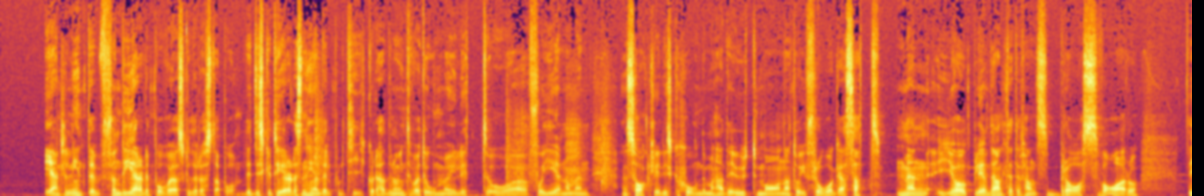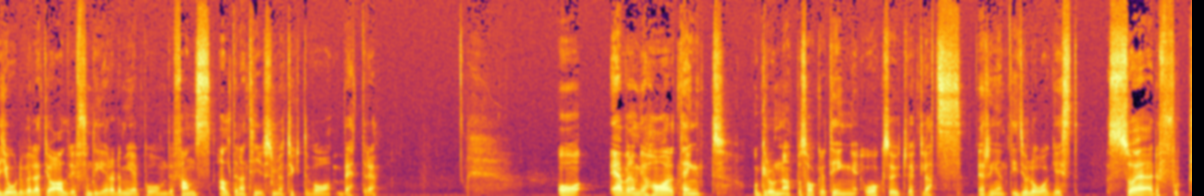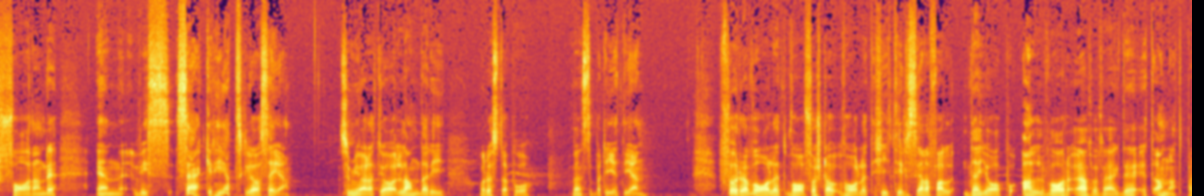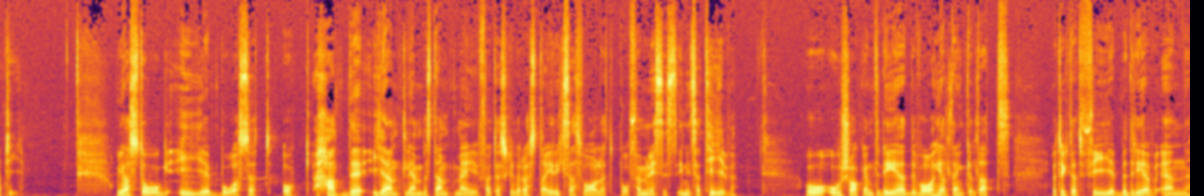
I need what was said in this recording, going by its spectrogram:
egentligen inte funderade på vad jag skulle rösta på. Det diskuterades en hel del politik och det hade nog inte varit omöjligt att få igenom en, en saklig diskussion där man hade utmanat och ifrågasatt. Men jag upplevde alltid att det fanns bra svar och det gjorde väl att jag aldrig funderade mer på om det fanns alternativ som jag tyckte var bättre. Och även om jag har tänkt och grunnat på saker och ting och också utvecklats rent ideologiskt så är det fortfarande en viss säkerhet skulle jag säga. Som gör att jag landar i och röstar på Vänsterpartiet igen. Förra valet var första valet hittills i alla fall där jag på allvar övervägde ett annat parti. Och jag stod i båset och hade egentligen bestämt mig för att jag skulle rösta i riksdagsvalet på Feministiskt initiativ. Och orsaken till det, det var helt enkelt att jag tyckte att Fi bedrev en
